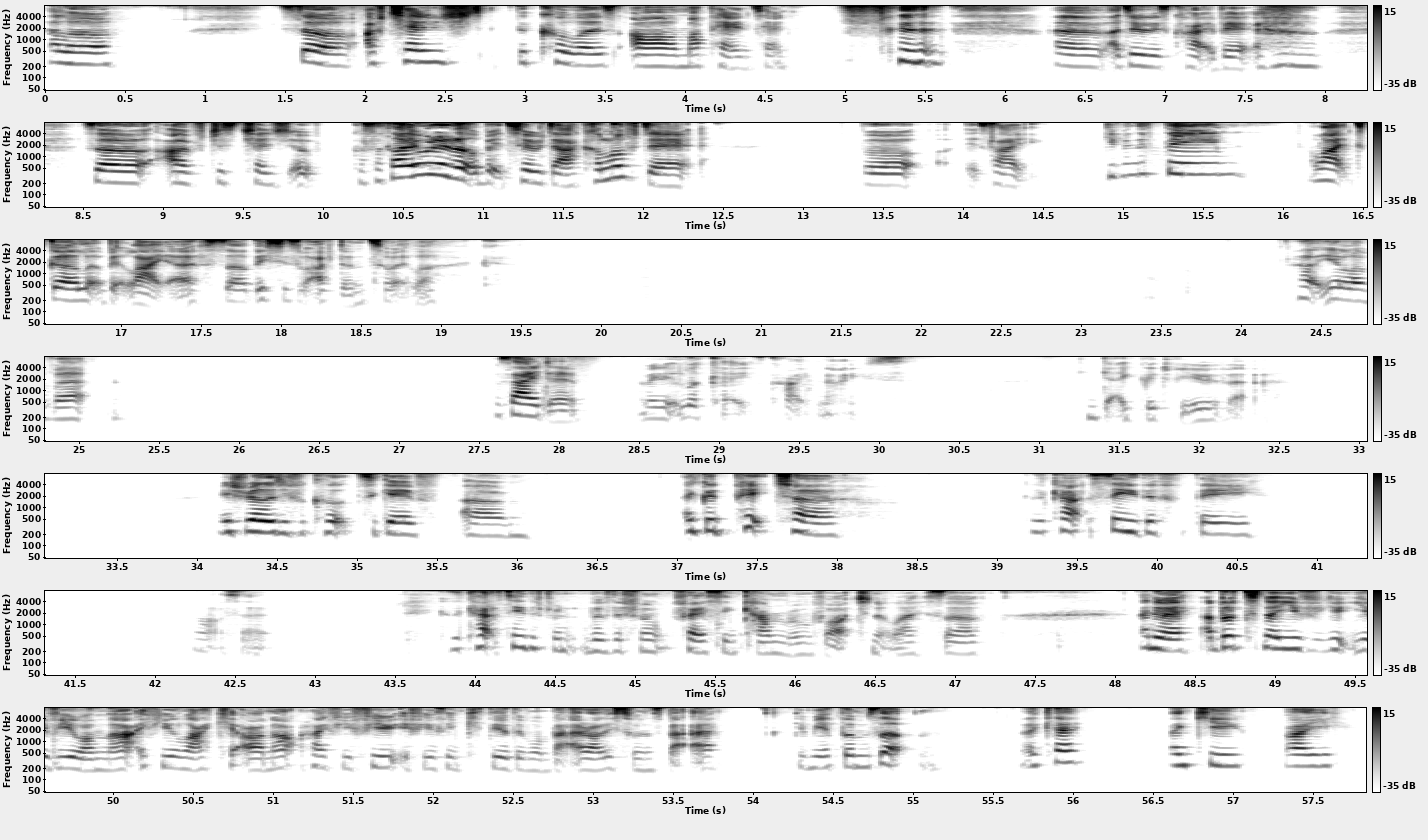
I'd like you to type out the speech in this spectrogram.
Hello. So I've changed the colours on my painting. um, I do this quite a bit. so I've just changed it up because I thought it was a little bit too dark. I loved it. But it's like, given the theme, I like to go a little bit lighter. So this is what I've done to it, look. Hope you love it. Because I do. I mean, look at it, it's quite nice. You can get a good view of it. It's really difficult to give um, a good picture because I can't see the the. That's it. Because I can't see the front with the front facing camera, unfortunately. So, anyway, I'd love to know your your view on that. If you like it or not. If you if you think the other one better or this one's better, give me a thumbs up. Okay. Thank you. Bye.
